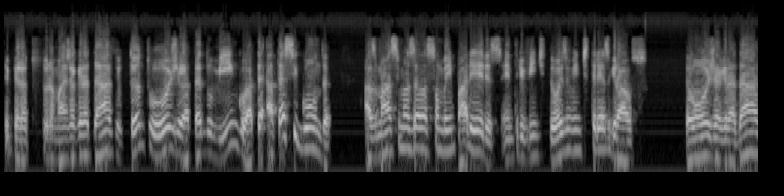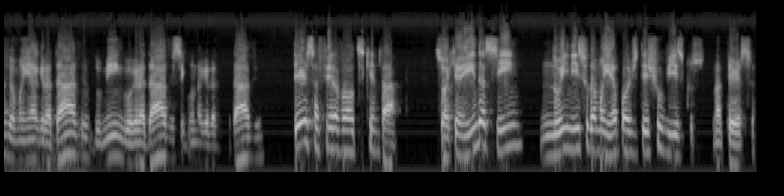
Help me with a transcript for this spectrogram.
temperatura mais agradável, tanto hoje até domingo, até, até segunda. As máximas elas são bem parelhas, entre 22 e 23 graus. Então hoje é agradável, amanhã é agradável, domingo agradável, segunda agradável. Terça-feira volta a esquentar. Só que ainda assim, no início da manhã pode ter chuviscos na terça.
